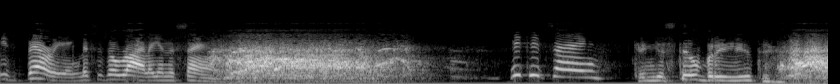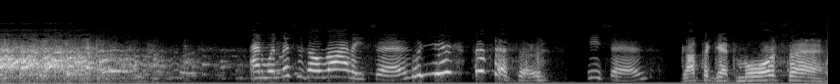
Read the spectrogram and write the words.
He's burying Mrs. O'Reilly in the sand. he keeps saying, Can you still breathe? and when Mrs. O'Reilly says, Well, yes, Professor. he says, Got to get more sand.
